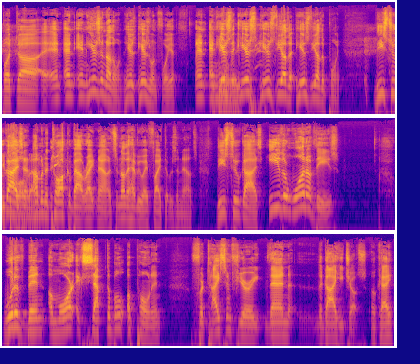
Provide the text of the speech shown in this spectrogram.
But uh, and and and here's another one. Here's here's one for you. And and here's the, here's here's the other here's the other point. These two Keep guys that I'm going to talk about right now. It's another heavyweight fight that was announced. These two guys, either one of these would have been a more acceptable opponent for Tyson Fury than the guy he chose, okay?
